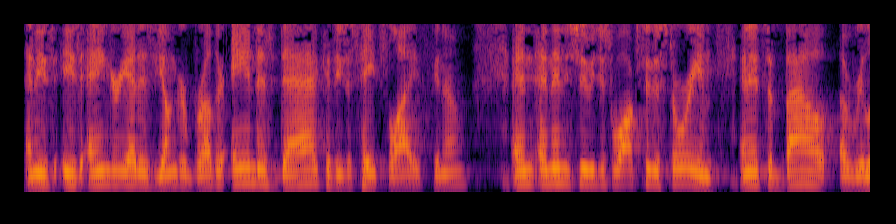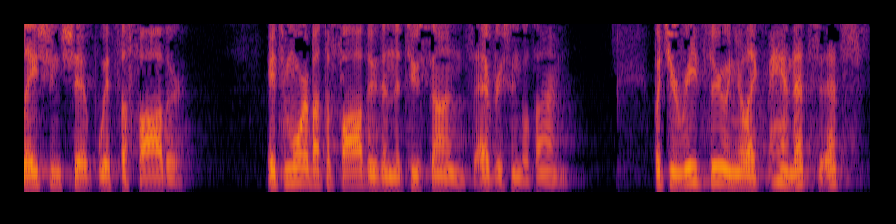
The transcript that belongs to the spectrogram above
and he's, he's angry at his younger brother and his dad because he just hates life, you know? And, and then she just walks through the story and, and it's about a relationship with the father. It's more about the father than the two sons every single time. But you read through and you're like, man, that's, that's,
